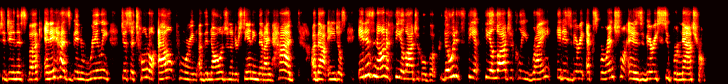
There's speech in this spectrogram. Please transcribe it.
to do this book and it has been really just a total outpouring of the knowledge and understanding that I've had about angels. It is not a theological book. Though it is the theologically right, it is very experiential and is very supernatural.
